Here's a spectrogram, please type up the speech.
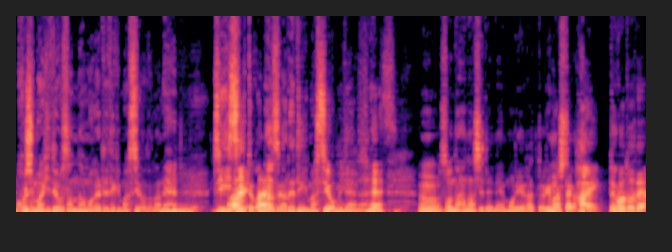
小島秀夫さんの名前が出てきますよとかね、ジェイズーとかナズが出てきますよみたいなね、うん。そんな話でね盛り上がっておりましたが。はい。ということで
